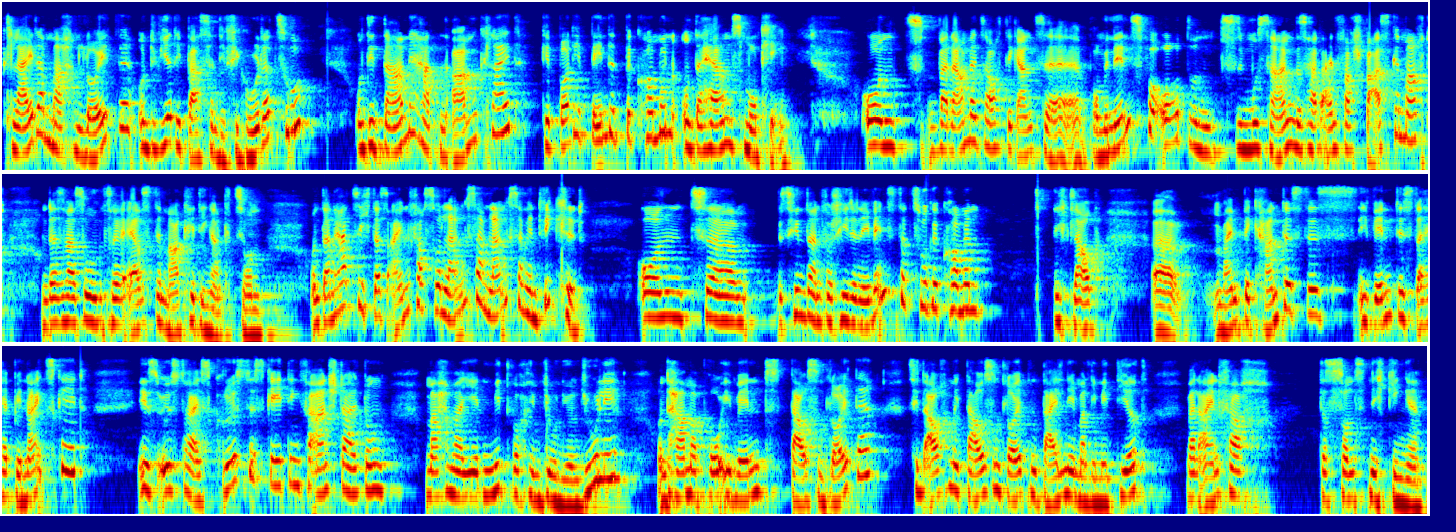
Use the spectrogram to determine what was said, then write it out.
Kleider machen Leute und wir die passende Figur dazu. Und die Dame hat ein Abendkleid gebodypainted bekommen und der Herr ein Smoking und war damals auch die ganze Prominenz vor Ort und ich muss sagen, das hat einfach Spaß gemacht und das war so unsere erste Marketingaktion. Und dann hat sich das einfach so langsam, langsam entwickelt und äh, es sind dann verschiedene Events dazugekommen. Ich glaube, äh, mein bekanntestes Event ist der Happy Night Skate, ist Österreichs größte Skating-Veranstaltung, machen wir jeden Mittwoch im Juni und Juli und haben wir pro Event 1000 Leute sind auch mit 1000 Leuten Teilnehmer limitiert, weil einfach das sonst nicht ginge.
